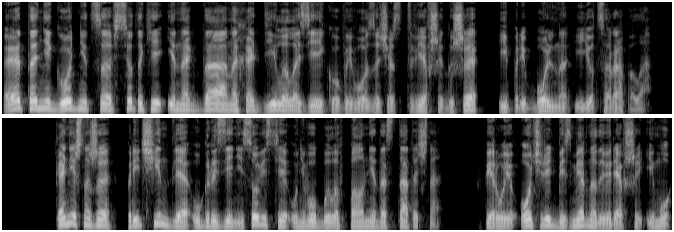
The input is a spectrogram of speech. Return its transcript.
эта негодница все-таки иногда находила лазейку в его зачерствевшей душе и прибольно ее царапала. Конечно же, причин для угрызений совести у него было вполне достаточно. В первую очередь безмерно доверявший ему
